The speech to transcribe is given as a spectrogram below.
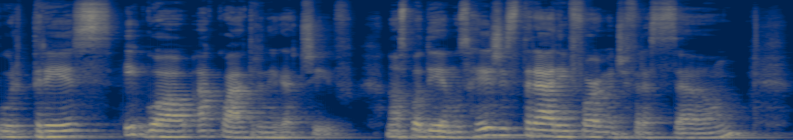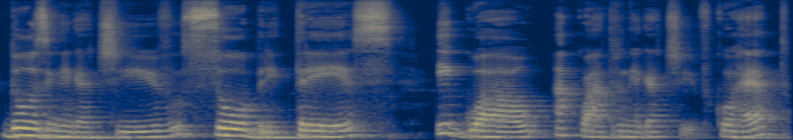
por 3 igual a 4 negativo. Nós podemos registrar em forma de fração 12 negativo sobre 3 igual a 4 negativo, correto?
